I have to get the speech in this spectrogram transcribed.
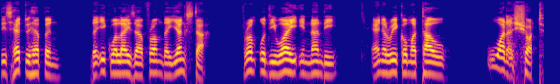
This had to happen. The equalizer from the youngster from Udiwai in Nadi, Enrico Matau. What a shot!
